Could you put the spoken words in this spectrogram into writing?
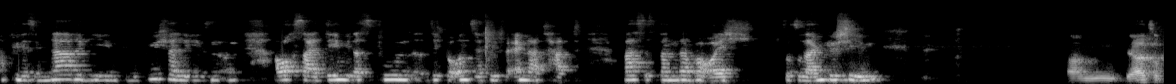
auch viele Seminare gehen, viele Bücher lesen und auch seitdem wir das tun, sich bei uns sehr viel verändert hat. Was ist dann da bei euch sozusagen geschehen? Ähm, ja, also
